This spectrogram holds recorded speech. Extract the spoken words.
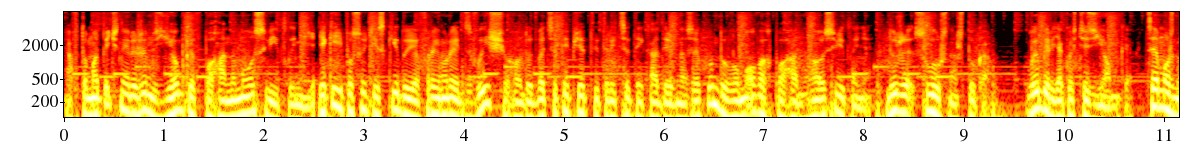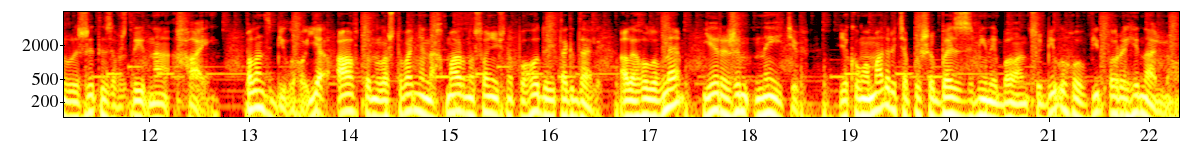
автоматичний режим зйомки в поганому освітленні, який по суті скидує фреймрейт з вищого до 25-30 кадрів на секунду в умовах поганого освітлення. Дуже слушна штука. Вибір якості зйомки. Це можна лежити завжди на хай. Баланс білого, є авто, налаштування на хмарну сонячну погоду і так далі. Але головне є режим Native, якому матриця пише без зміни балансу білого від оригінального,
